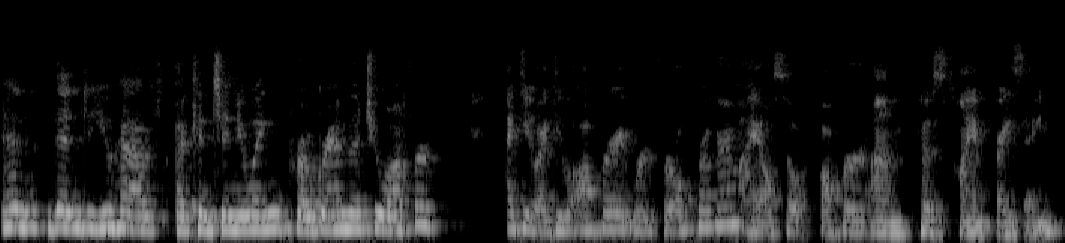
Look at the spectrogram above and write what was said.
And then do you have a continuing program that you offer? I do. I do offer a referral program. I also offer um, post client pricing.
